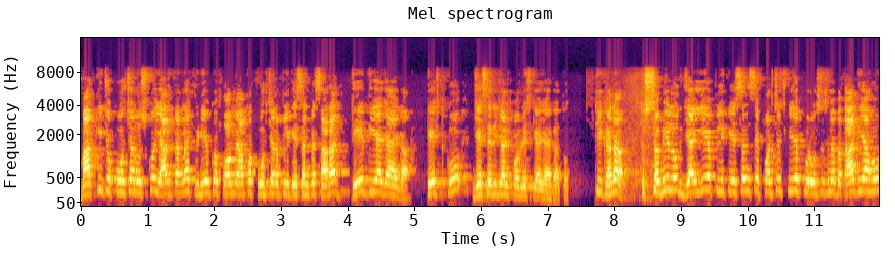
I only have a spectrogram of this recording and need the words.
बाकी जो क्वेश्चन उसको याद करना है पीडीएफ के फॉर्म में आपको क्वेश्चन अप्लीकेशन पे सारा दे दिया जाएगा। टेस्ट को जैसे रिज़ल्ट पब्लिश किया जाएगा तो। ठीक है ना? तो सभी लोग जाइए एप्लीकेशन से परचेज कीजिए प्रोसेस में बता दिया हूँ।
